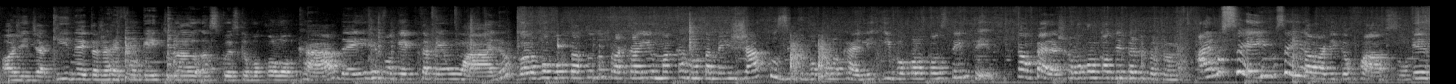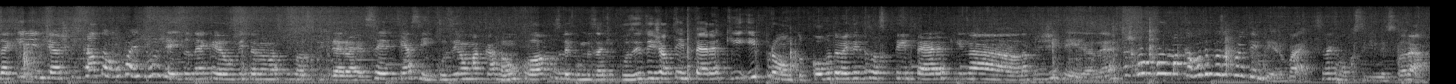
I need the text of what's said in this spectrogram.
Ó, gente, aqui, né, então já refoguei todas as coisas que eu vou colocar. Daí refoguei aqui também um alho. Agora eu vou voltar tudo pra cá e o macarrão também já cozido. Vou colocar ali e vou colocar os temperos. Não, pera, acho que eu vou colocar o tempero depois pra mim. Ai, não sei, não sei a ordem que eu faço. Porque daqui, gente, acho que cada um faz de um jeito, né? Que eu vi também umas pessoas que fizeram a receita, que é assim, cozinha o macarrão, coloca os legumes aqui cozidos e já tempera aqui e pronto. Como também tem pessoas que temperam aqui na, na frigideira, né? Acho que eu vou pôr o macarrão depois eu ponho o tempero, vai. Será que eu vou conseguir misturar?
